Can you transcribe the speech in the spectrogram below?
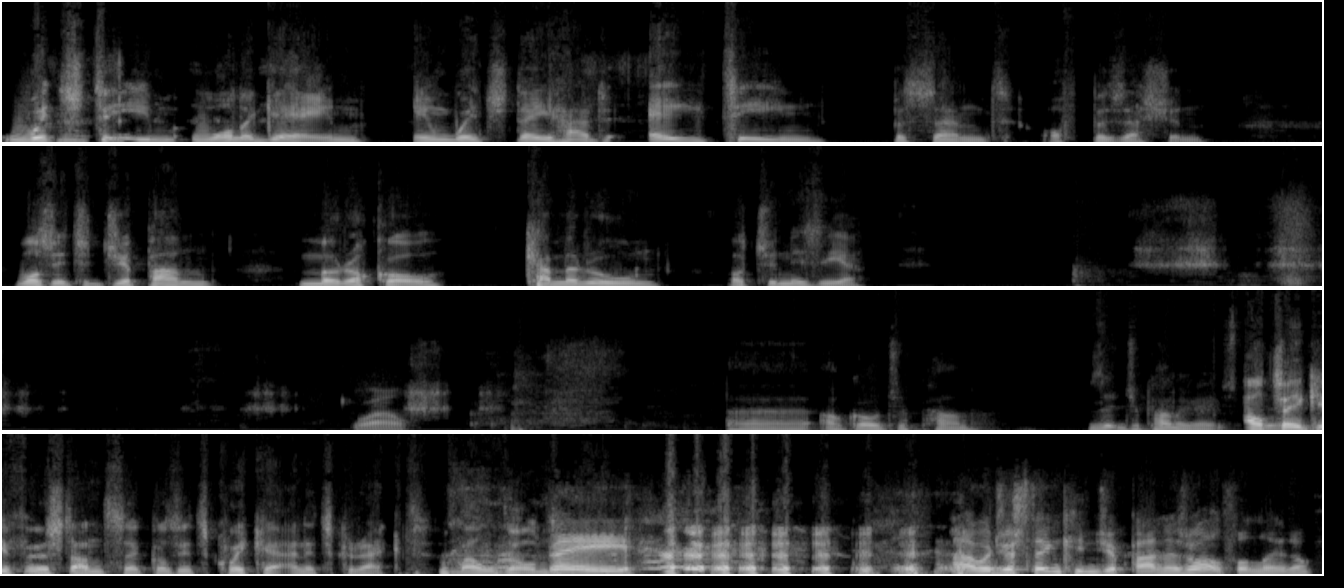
which team won a game in which they had 18% of possession? Was it Japan, Morocco, Cameroon, or Tunisia? Wow. Uh, I'll go Japan. Is it Japan against? I'll Germany? take your first answer because it's quicker and it's correct. Well done. Hey, I was just thinking Japan as well. Funnily enough.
